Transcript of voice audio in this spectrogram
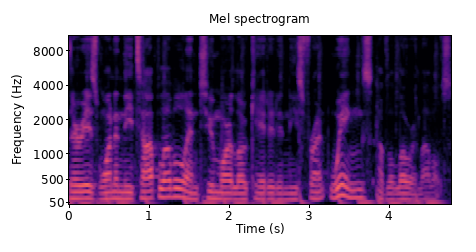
There is one in the top level and two more located in these front wings of the lower levels.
